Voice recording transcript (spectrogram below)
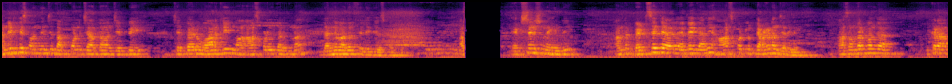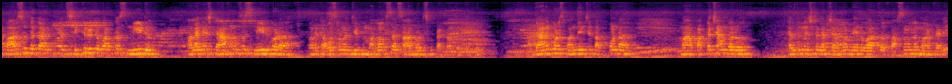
అన్నిటికీ స్పందించి తప్పకుండా చేద్దామని చెప్పి చెప్పారు. వారికి మా హాస్పిటల్ తరఫున ధన్యవాదాలు తెలియజేసుకుంటాం ఎక్స్టెన్షన్ అయింది. అంటే బెడ్స్ అయితే అయిపోయి కానీ హాస్పిటల్ పెరగడం జరిగింది. ఆ సందర్భంగా ఇక్కడ పారిశుద్ధ కార్యక్రమం సెక్యూరిటీ వర్కర్స్ నీడ్ అలాగే స్టాఫ్ నర్సెస్ నీడ్ కూడా మనకు అవసరం అని చెప్పి మళ్ళీ ఒకసారి సార్ నోటీస్కి పెట్టడం జరిగింది. దానికి కూడా స్పందించి తప్పకుండా మా పక్క ఛాంబరు హెల్త్ మినిస్టర్ గారి ఛాంబర్ నేను వారితో పర్సనల్గా మాట్లాడి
